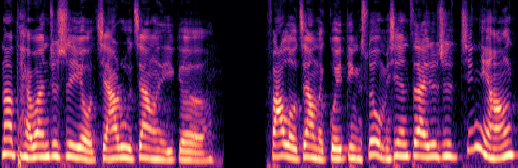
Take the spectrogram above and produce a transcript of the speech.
那台湾就是有加入这样一个 follow 这样的规定，所以我们现在就是今年好像。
